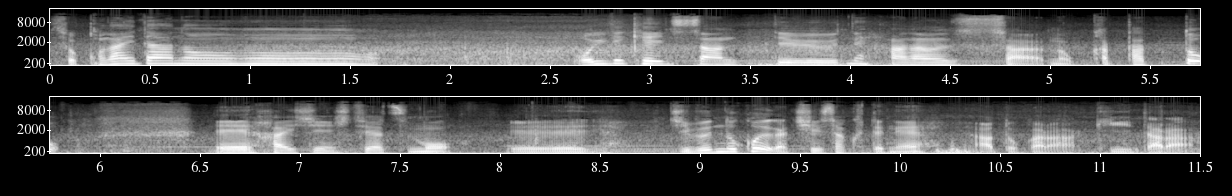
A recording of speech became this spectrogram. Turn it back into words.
そうこの間あの織出圭一さんっていうねアナウンサーの方と、えー、配信したやつも、えー、自分の声が小さくてね後から聞いたら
